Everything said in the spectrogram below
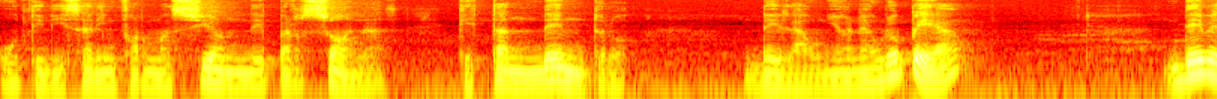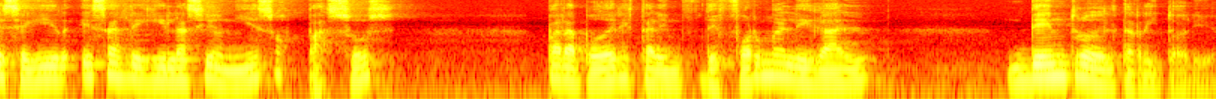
utilizar información de personas que están dentro de la Unión Europea, debe seguir esa legislación y esos pasos para poder estar de forma legal dentro del territorio.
